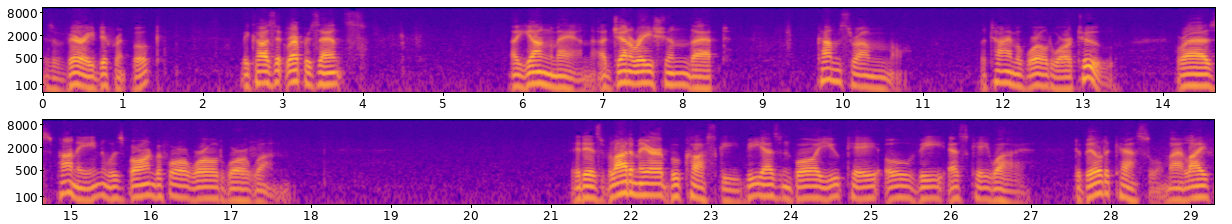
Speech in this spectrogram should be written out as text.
is a very different book because it represents a young man, a generation that comes from the time of World War II, whereas Panin was born before World War I. It is Vladimir Bukovsky, B as in boy, U K O V S K Y, to build a castle, my life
